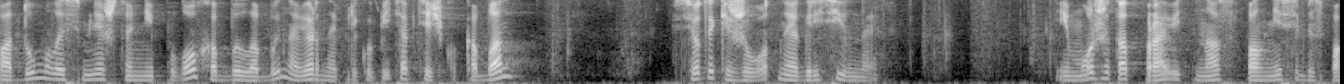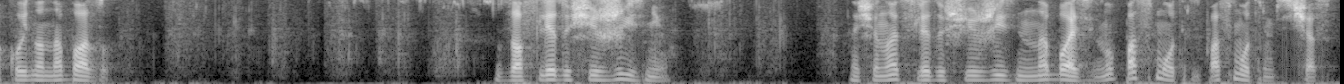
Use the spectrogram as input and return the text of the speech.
подумалось мне, что неплохо было бы, наверное, прикупить аптечку. Кабан все-таки животное агрессивное. И может отправить нас вполне себе спокойно на базу. За следующей жизнью. Начинать следующую жизнь на базе. Ну, посмотрим, посмотрим сейчас.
